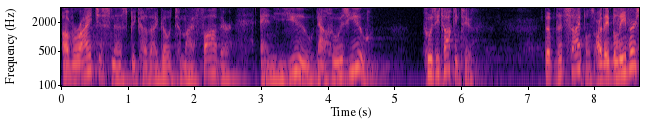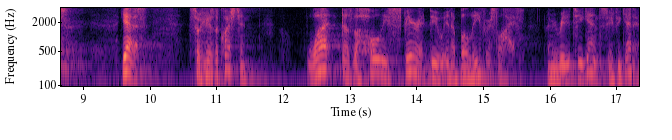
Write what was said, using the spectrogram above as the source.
Of righteousness because I go to my Father and you. Now, who is you? Who is he talking to? The, the disciples. Are they believers? Yes. So here's the question What does the Holy Spirit do in a believer's life? Let me read it to you again, see if you get it.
